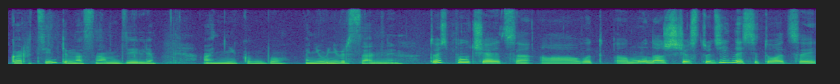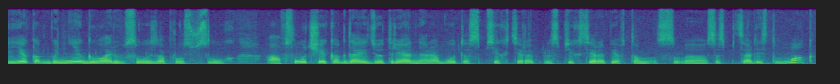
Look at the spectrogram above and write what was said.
картинки на самом деле они как бы они универсальные. То есть получается, а, вот э, у нас сейчас студийная ситуация, и я как бы не говорю свой запрос вслух. А в случае, когда идет реальная работа с, психотерап... с психотерапевтом, с, э, со специалистом МАК,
